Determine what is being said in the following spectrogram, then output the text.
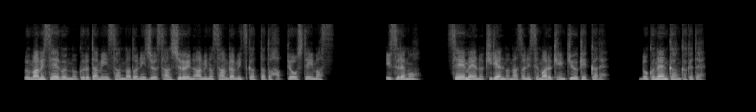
旨味成分のグルタミン酸など23種類のアミノ酸が見つかったと発表しています。いずれも、生命の起源の謎に迫る研究結果で、6年間かけて、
